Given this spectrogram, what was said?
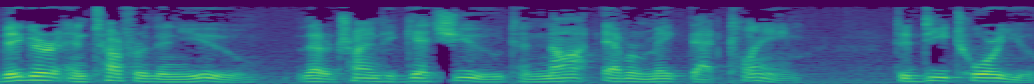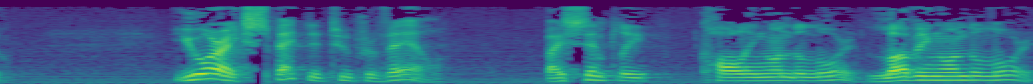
bigger and tougher than you that are trying to get you to not ever make that claim, to detour you. You are expected to prevail by simply calling on the Lord, loving on the Lord.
